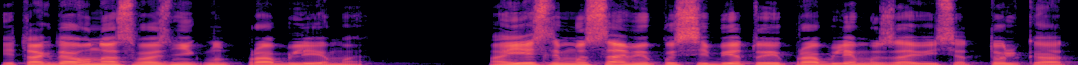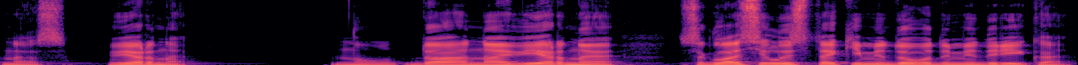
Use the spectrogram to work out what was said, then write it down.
И тогда у нас возникнут проблемы. А если мы сами по себе, то и проблемы зависят только от нас. Верно? Ну, да, наверное, согласилась с такими доводами Дрика.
